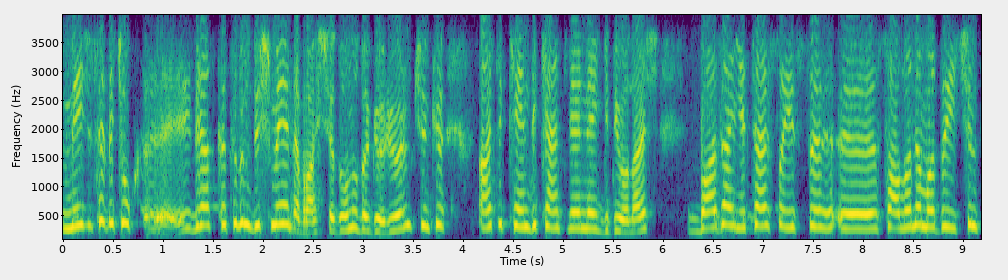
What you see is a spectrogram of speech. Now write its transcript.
meclise de çok e, biraz katılım düşmeye de başladı. Onu da görüyorum. Çünkü artık kendi kentlerine gidiyorlar. Bazen yeter sayısı e, sağlanamadığı için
